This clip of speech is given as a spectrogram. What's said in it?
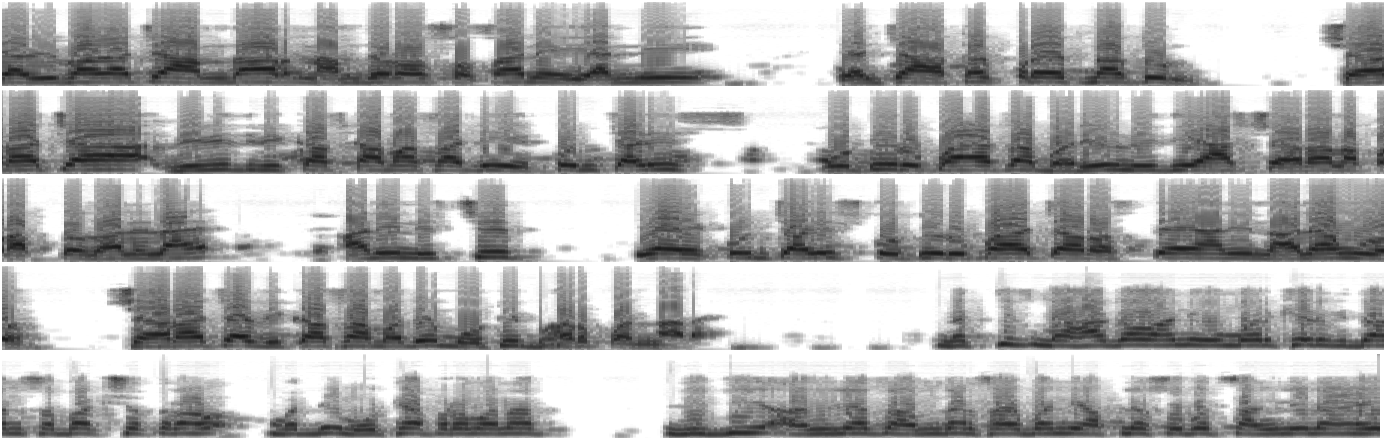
या विभागाचे आमदार नामदेवराव ससाने यांनी यांच्या अथक प्रयत्नातून शहराच्या विविध विकास कामासाठी एकोणचाळीस कोटी रुपयाचा भरीव निधी आज शहराला प्राप्त झालेला आहे. आणि निश्चित या एकोणचाळीस कोटी रुपयाच्या रस्ते आणि नाल्यामुळं शहराच्या विकासामध्ये मोठी भर पडणार आहे. नक्कीच महागाव आणि उमरखेड विधानसभा क्षेत्रामध्ये मोठ्या प्रमाणात निधी आणल्याचं आमदार साहेबांनी आपल्यासोबत सांगलेलं आहे.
